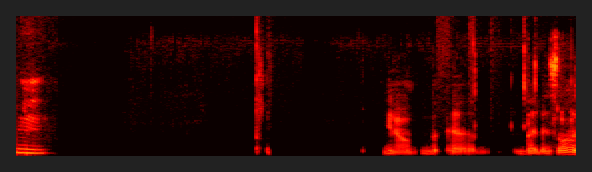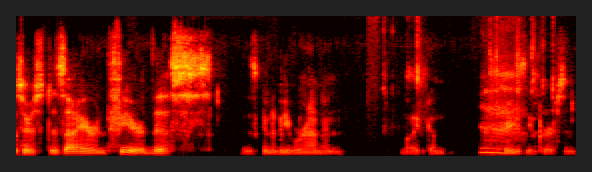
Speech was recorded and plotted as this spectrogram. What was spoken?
Mm. You know, uh, but as long as there's desire and fear, this is going to be running like a crazy person.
